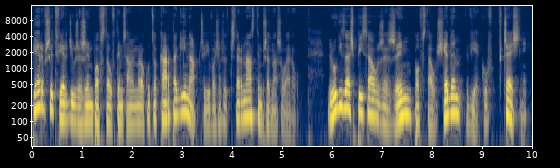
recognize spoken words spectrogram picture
Pierwszy twierdził, że Rzym powstał w tym samym roku co Kartagina, czyli w 814 przed naszą erą. Drugi zaś pisał, że Rzym powstał siedem wieków wcześniej.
